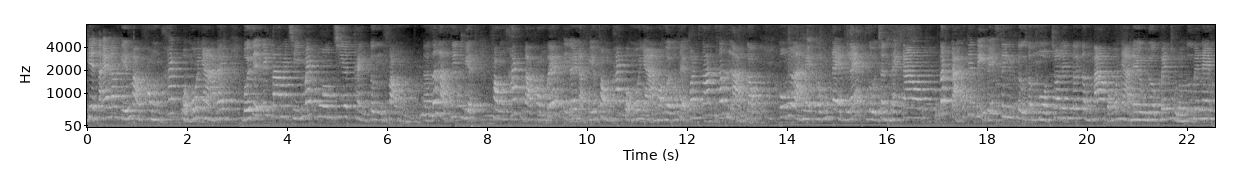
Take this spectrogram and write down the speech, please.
Hiện tại em đang tiến vào phòng khách của ngôi nhà đây Với diện tích 39 m2 chia thành từng phòng rất là riêng biệt phòng khách và phòng bếp thì đây là phía phòng khách của ngôi nhà. Mọi người có thể quan sát rất là rộng cũng như là hệ thống đèn led rồi trần thạch cao. Tất cả các thiết bị vệ sinh từ tầng 1 cho lên tới tầng 3 của ngôi nhà đều được bên chủ đầu tư bên em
